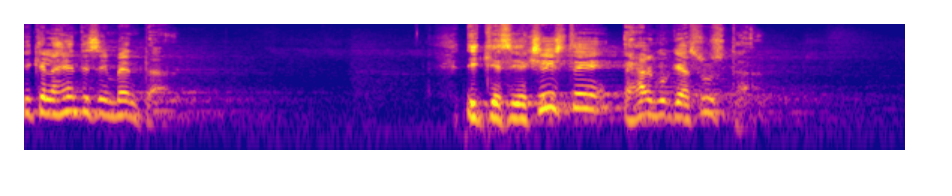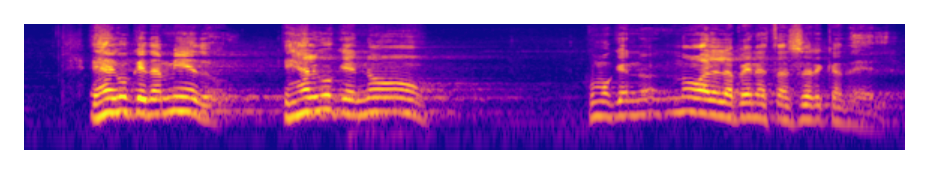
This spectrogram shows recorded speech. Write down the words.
y que la gente se inventa. Y que si existe es algo que asusta, es algo que da miedo, es algo que no, como que no, no vale la pena estar cerca de él.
